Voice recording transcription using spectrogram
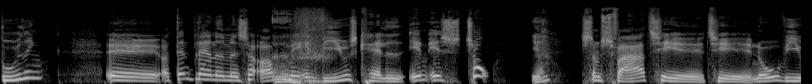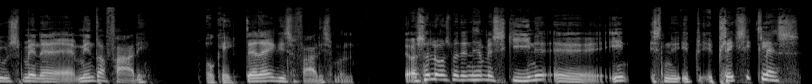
budding. Øh, og den blandede man så op Øh. med en virus kaldet MS2 Ja, som svarer til, til Novovirus, men er mindre farlig. okay. Den er ikke lige så farlig som den. Og så låste man den her maskine øh, ind i sådan et, et plexiglas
